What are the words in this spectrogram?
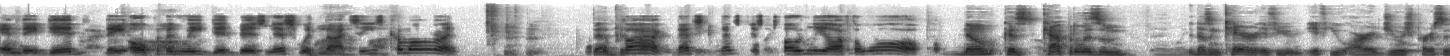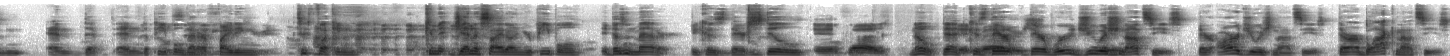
And they did, they openly did business with Nazis? Come on. What the fuck? That's that's just totally off the wall. No, because capitalism doesn't care if you if you are a Jewish person and the and the people that are fighting to fucking commit genocide on your people. It doesn't matter because they're still It does. no dead because there there were It Jewish does. Nazis. There are Jewish Nazis. There are black Nazis.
